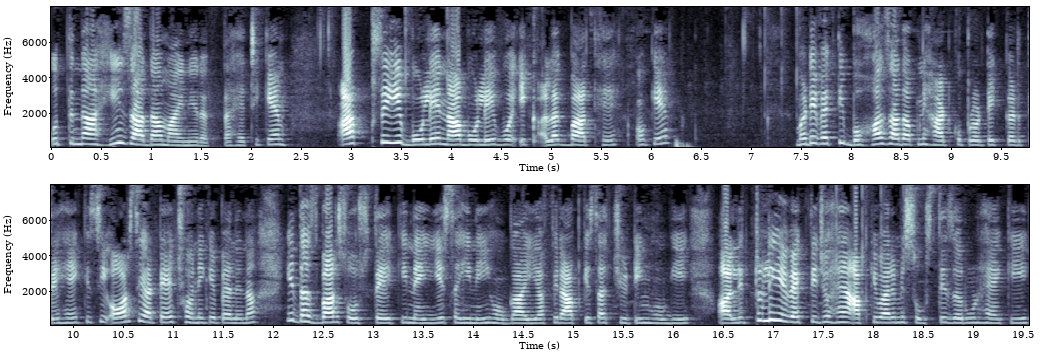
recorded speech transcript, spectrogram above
उतना ही ज़्यादा मायने रखता है, ठीक है? आपसे ये बोले ना बोले वो एक अलग बात है ओके ये व्यक्ति बहुत ज़्यादा अपने हार्ट को प्रोटेक्ट करते हैं। किसी और से अटैच होने के पहले ना, ये दस बार सोचते हैं कि नहीं, ये सही नहीं होगा या फिर आपके साथ चीटिंग होगी। लिटरली ये व्यक्ति जो है, आपके बारे में सोचते ज़रूर हैं कि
